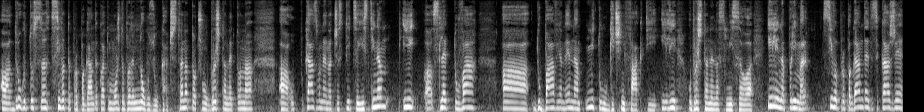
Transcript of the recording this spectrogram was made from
А, другото са сивата пропаганда, която може да бъде много злокачествена, точно обръщането на а, казване на частица истина и а, след това а, добавяне на митологични факти или обръщане на смисъла. Или, например, сива пропаганда е да се каже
